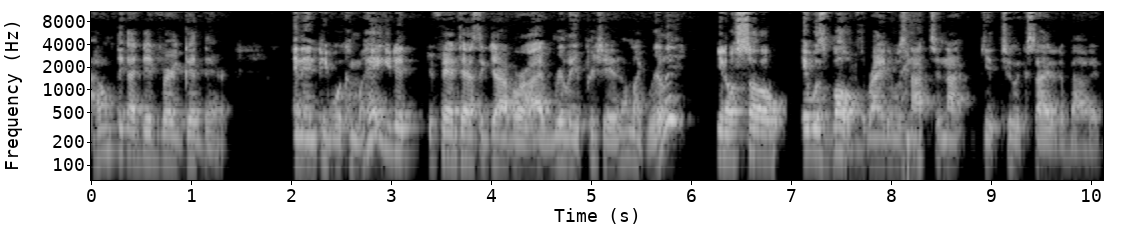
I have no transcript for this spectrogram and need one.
I don't think I did very good there. And then people would come, hey, you did a fantastic job, or I really appreciate it. I'm like, really? You know, so it was both, right? It was not to not get too excited about it,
